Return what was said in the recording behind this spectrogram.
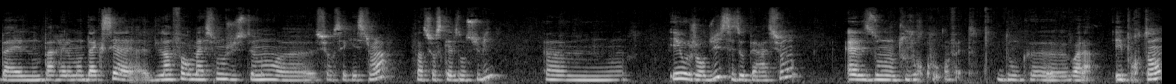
bah, elles n'ont pas réellement d'accès à de l'information justement euh, sur ces questions-là, enfin sur ce qu'elles ont subi. Euh, et aujourd'hui, ces opérations, elles ont toujours cours en fait. Donc voilà. Et pourtant,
